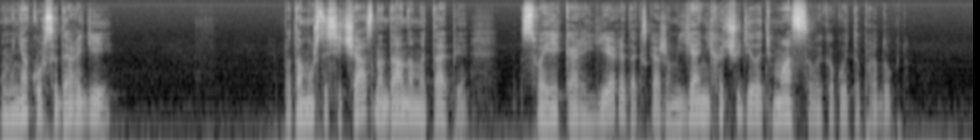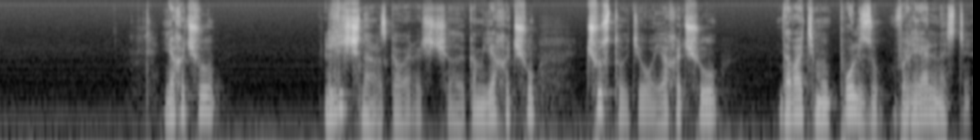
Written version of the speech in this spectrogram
У меня курсы дорогие. Потому что сейчас, на данном этапе своей карьеры, так скажем, я не хочу делать массовый какой-то продукт. Я хочу лично разговаривать с человеком, я хочу чувствовать его, я хочу давать ему пользу в реальности,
